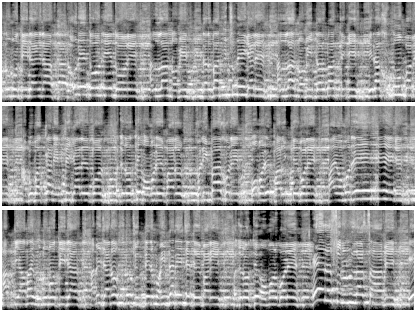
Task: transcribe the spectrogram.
অনুমতি দেয় না। দৌড়ে দৌড়ে দৌড়ে আল্লাহ নবীর দরবারে চলে গেলে আল্লাহ নবীর দরবার থেকে এরকম ভাবে আবু বাক্কার ইন্তিকালের পর হজরতে অমরে ফারুক খলিফা করেন অমরে ফারুককে বলে ভাই অমরে, আপনি আমায় অনুমতি দেন। আমি জানো যুদ্ধের ময়দানে যেতে পারি। হজরতে অমর বলে, এ রসুল্লাহ সাহাবি, এ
